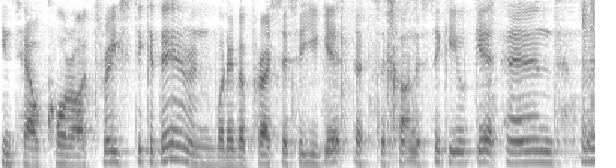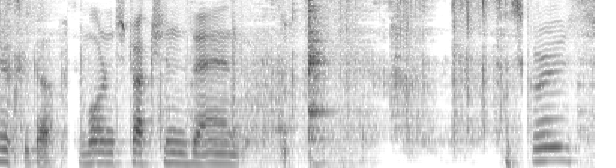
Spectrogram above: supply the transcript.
Intel Core i3 sticker there, and whatever processor you get, that's the kind of sticker you'll get. And what else we got? Some more instructions and some screws,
